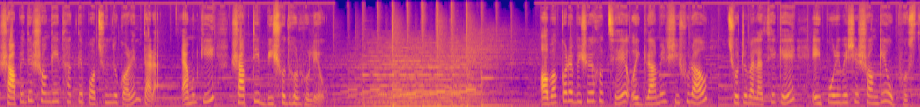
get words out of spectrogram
সাপেদের সঙ্গেই থাকতে পছন্দ করেন তারা। এমনকি সাপটি বিষধর হলেও। অবাক করা বিষয় হচ্ছে, ওই গ্রামের শিশুরাও ছোটবেলা থেকে এই পরিবেশের সঙ্গে অভ্যস্ত।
